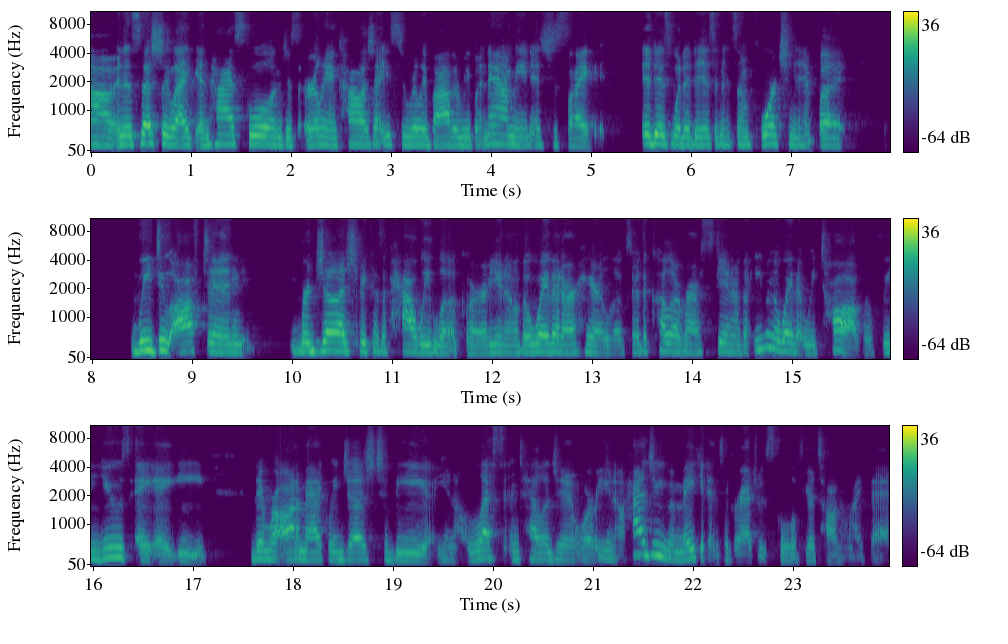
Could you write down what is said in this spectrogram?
um, and especially like in high school and just early in college, that used to really bother me. But now, I mean, it's just like, it is what it is and it's unfortunate, but we do often we're judged because of how we look or you know the way that our hair looks or the color of our skin or the, even the way that we talk if we use aae then we're automatically judged to be you know less intelligent or you know how'd you even make it into graduate school if you're talking like that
